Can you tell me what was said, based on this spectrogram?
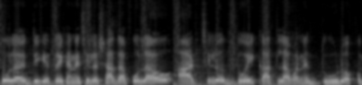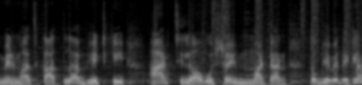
পোলাওয়ের দিকে। তো এখানে ছিল সাদা পোলাও, আর ছিল দই কাতলা মানে দু রকমের মাছ, কাতলা, ভেটকি। আর ছিল অবশ্যই মাটন। তো ভেবে দেখলাম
